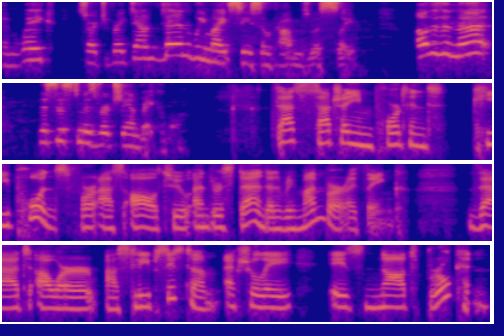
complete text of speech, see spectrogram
and wake start to break down, then we might see some problems with sleep. Other than that, the system is virtually unbreakable. That's such an important key points for us all to understand and remember, I think, that our uh, sleep system actually is not broken.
